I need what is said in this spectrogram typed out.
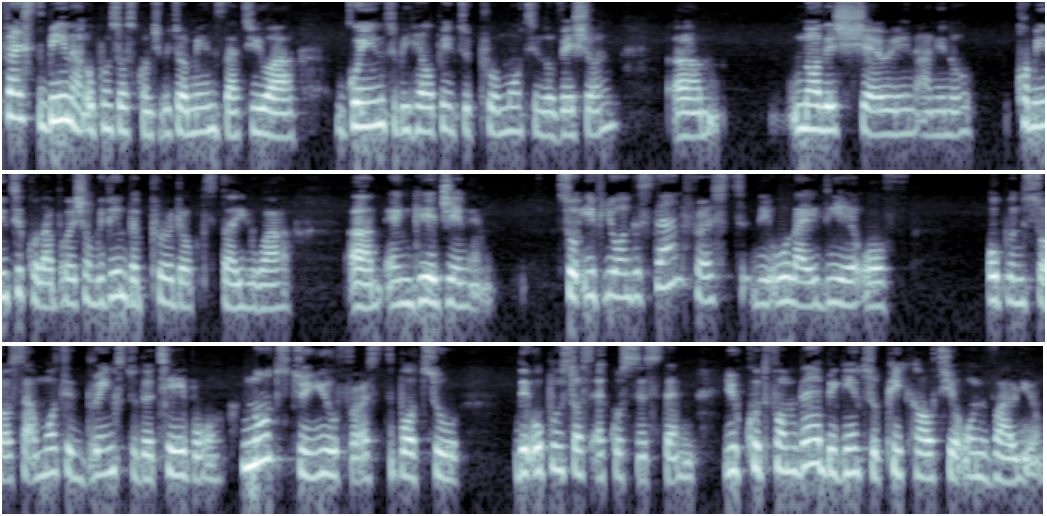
first, being an open source contributor means that you are going to be helping to promote innovation, um, knowledge sharing, and you know community collaboration within the products that you are um, engaging in. So, if you understand first the whole idea of open source and what it brings to the table, not to you first, but to the open source ecosystem, you could from there begin to pick out your own value.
